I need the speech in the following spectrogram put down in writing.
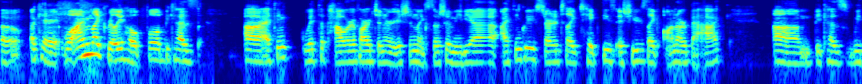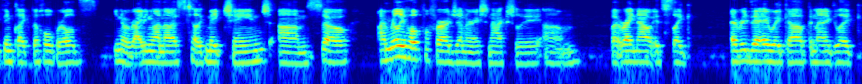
Oh, okay. Well, I'm like really hopeful because uh, I think with the power of our generation, like social media, I think we've started to like take these issues like on our back um, because we think like the whole world's you know riding on us to like make change. Um, so I'm really hopeful for our generation actually. Um, but right now it's like every day I wake up and I like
